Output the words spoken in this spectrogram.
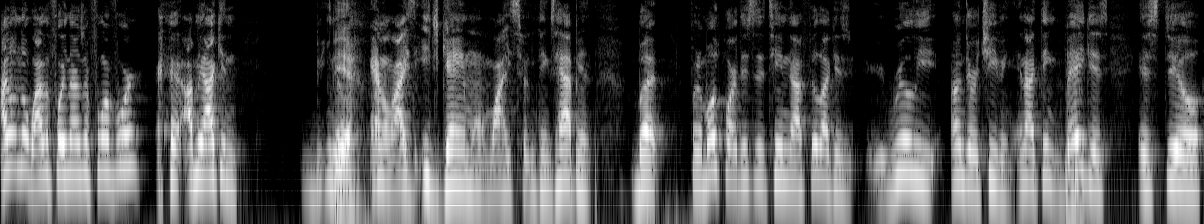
I don't know why the 49ers are 4 and 4. I mean, I can you know, Yeah. analyze each game on why certain things happen. But for the most part, this is a team that I feel like is really underachieving. And I think mm. Vegas is still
